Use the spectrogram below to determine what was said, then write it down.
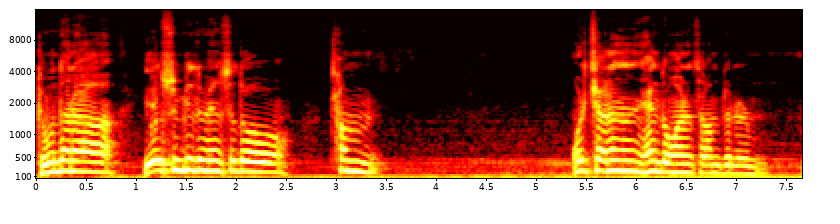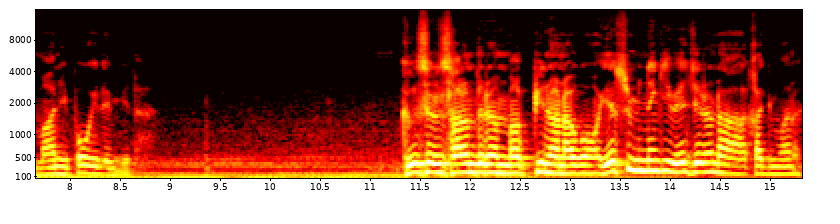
더군다나 예수 믿으면서도 참 옳지 않은 행동하는 사람들을 많이 보게 됩니다. 그것을 사람들은 막 비난하고 예수 믿는 게 왜 저러나 하지만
